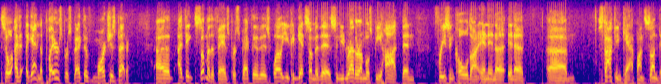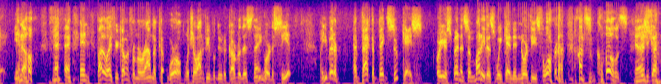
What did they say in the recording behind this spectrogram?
so I, again, the player's perspective, March is better. uh, I think some of the fans' perspective is, well, you could get some of this, and you'd rather almost be hot than freezing cold on and in a in a um, stocking cap on Sunday. You know. and by the way, if you're coming from around the world, which a lot of people do to cover this thing or to see it, well, you better have packed a big suitcase or you're spending some money this weekend in Northeast Florida on some clothes. Yeah, Because you got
